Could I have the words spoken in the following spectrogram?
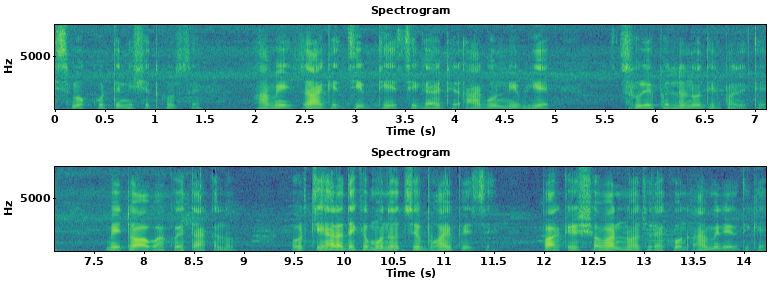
স্মোক করতে নিষেধ করছে। আমির রাগে জিভ দিয়ে সিগারেটের আগুন নিভিয়ে ছুঁড়ে ফেলল নদীর পানিতে। মেয়েটা অবাক হয়ে তাকালো। ওর চেহারা দেখে মনে হচ্ছে ভয় পেয়েছে। পার্কের সবার নজর এখন আমিরের দিকে।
